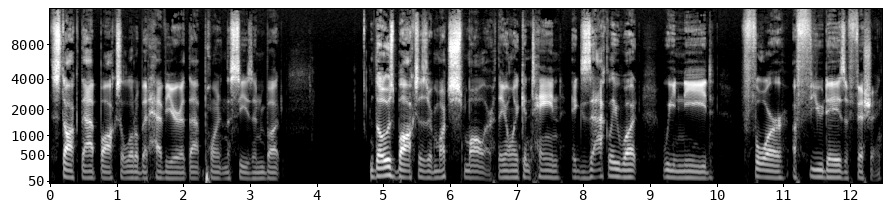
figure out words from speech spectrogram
stock that box a little bit heavier at that point in the season. But those boxes are much smaller. They only contain exactly what we need for a few days of fishing.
